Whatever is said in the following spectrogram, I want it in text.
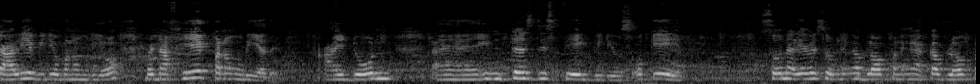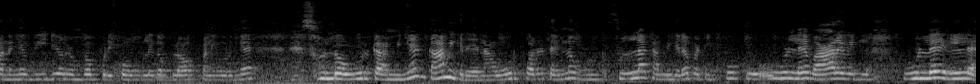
ஜாலியா வீடியோ பண்ண முடியும் பட் நான் ஃபேக் பண்ண முடியாது. I don't interest this fake videos okay so நிறைய பேர் சொல்றீங்க ப்ளாக் பண்ணுங்க அக்கா ப்ளாக் பண்ணுங்க வீடியோ ரொம்ப பிடிக்கும் உங்களுக்கு ப்ளாக் பண்ணி விடுங்க. சொந்த ஊர் காமிங்க காமிக்கிறேன். நான் ஊர் போகிற டைம்ல உங்களுக்கு ஃபுல்லாக காமிக்கிறேன் பட் இப்போ ஊரில் ஊர்ல வார வீட்டில் ஊர்ல இல்லை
